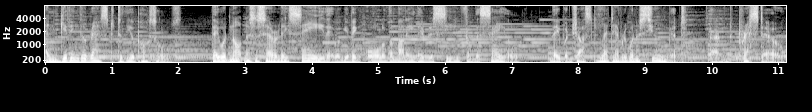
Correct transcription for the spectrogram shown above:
and giving the rest to the apostles. They would not necessarily say they were giving all of the money they received from the sale. They would just let everyone assume it, and presto,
